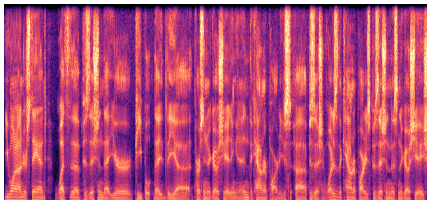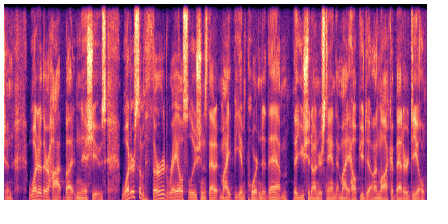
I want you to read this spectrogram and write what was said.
you want to understand what's the position that your people the the uh, person negotiating in the counterparty's uh, position. What is the counterparty's position in this negotiation? What are their hot button issues? What are some third rail solutions that might be important to them that you should understand that might help you to unlock a better deal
